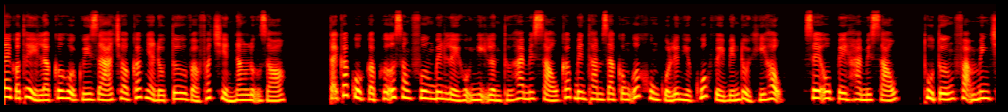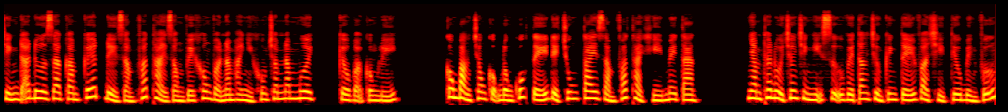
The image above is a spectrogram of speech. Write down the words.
Đây có thể là cơ hội quý giá cho các nhà đầu tư và phát triển năng lượng gió. Tại các cuộc gặp gỡ song phương bên lề hội nghị lần thứ 26 các bên tham gia Công ước khung của Liên Hiệp Quốc về biến đổi khí hậu COP26, Thủ tướng Phạm Minh Chính đã đưa ra cam kết để giảm phát thải dòng về không vào năm 2050, kêu gọi công lý. Công bằng trong cộng đồng quốc tế để chung tay giảm phát thải khí mê tan. Nhằm theo đuổi chương trình nghị sự về tăng trưởng kinh tế và chỉ tiêu bền vững,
